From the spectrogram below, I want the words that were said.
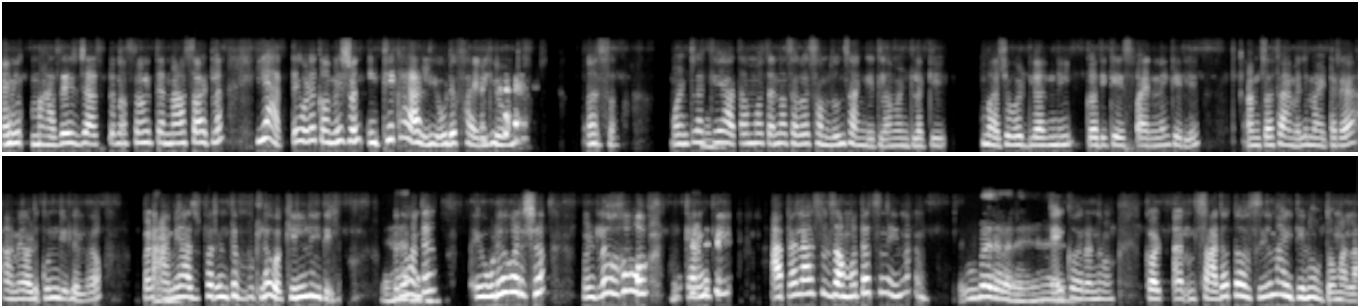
आणि माझे जास्त नसतं त्यांना असं वाटलं ही आत्ता एवढे कमिशन इथे काय आली एवढे फाईल घेऊन? असं. म्हटलं की आता मग त्यांना सगळं समजून सांगितलं. म्हटलं की माझ्या वडिलांनी कधी केस फाईल नाही केली. आमचा फॅमिली मॅटर आहे. आम्ही अडकून गेलेलो. पण आम्ही आजपर्यंत कुठला वकील नाही दिला. म्हणतात एवढे वर्ष? म्हटलं हो. कारण की आपल्याला असं जमतच नाही ना. बरोबर आहे. काही हा. करणं? कट साधं तहसील माहिती नव्हतं मला.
